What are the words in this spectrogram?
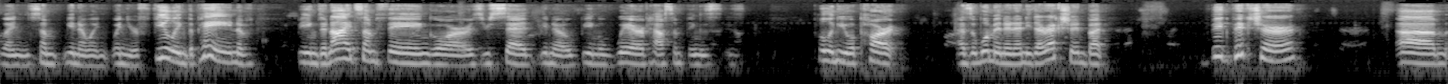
when some you know when, when you're feeling the pain of being denied something or as you said you know being aware of how something is, is pulling you apart as a woman in any direction. But big picture um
